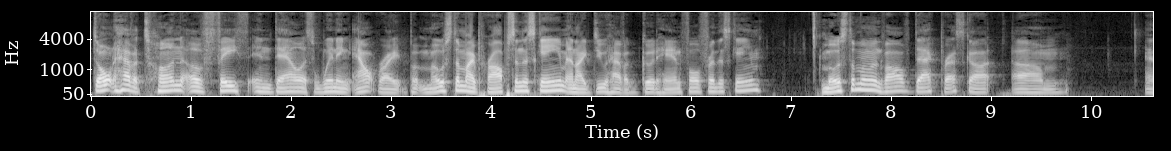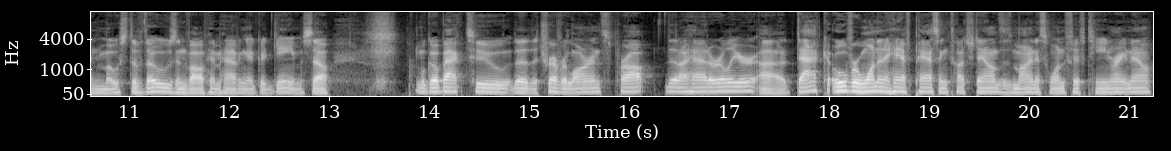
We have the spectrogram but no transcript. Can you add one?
don't have a ton of faith in Dallas winning outright, but most of my props in this game, and I do have a good handful for this game, most of them involve Dak Prescott, um, and most of those involve him having a good game. So we'll go back to the, the Trevor Lawrence prop that I had earlier. Uh, Dak over one and a half passing touchdowns is minus 115 right now.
